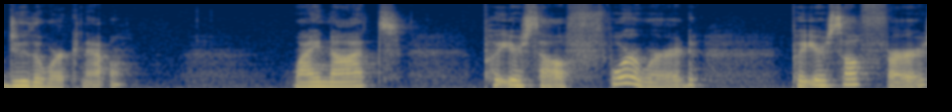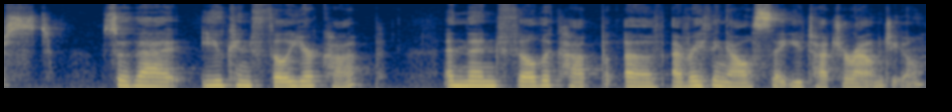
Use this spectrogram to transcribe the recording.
do the work now? Why not put yourself forward, put yourself first, so that you can fill your cup and then fill the cup of everything else that you touch around you?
